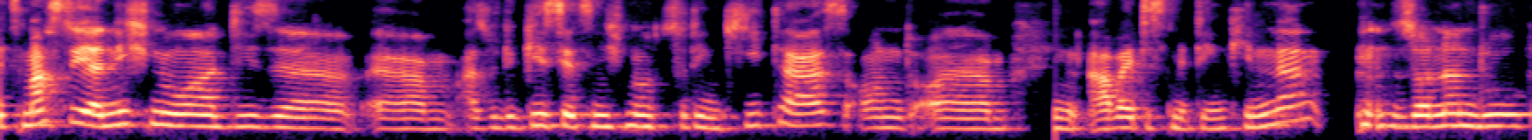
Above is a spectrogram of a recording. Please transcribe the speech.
Jetzt machst du ja nicht nur diese, ähm, also du gehst jetzt nicht nur zu den Kitas und ähm, arbeitest mit den Kindern, sondern du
